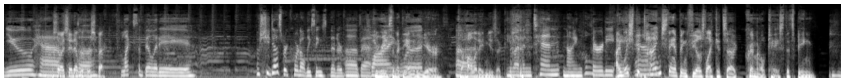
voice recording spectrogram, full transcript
You have. So I say that with respect. Flexibility. oh, she does record all these things that are Of bad. She reads them at the end of the year. The uh, holiday music. 11, 10, 9, 30. I wish the time stamping feels like it's a criminal case that's being mm-hmm.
